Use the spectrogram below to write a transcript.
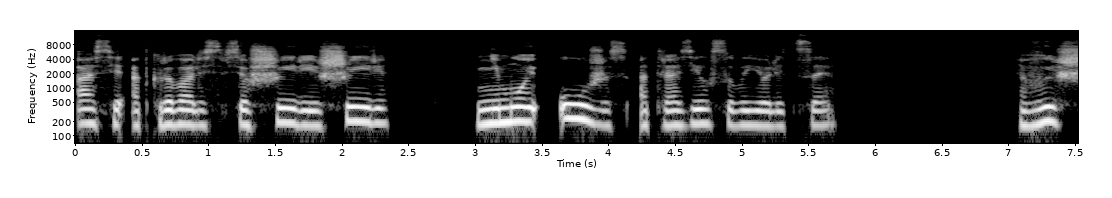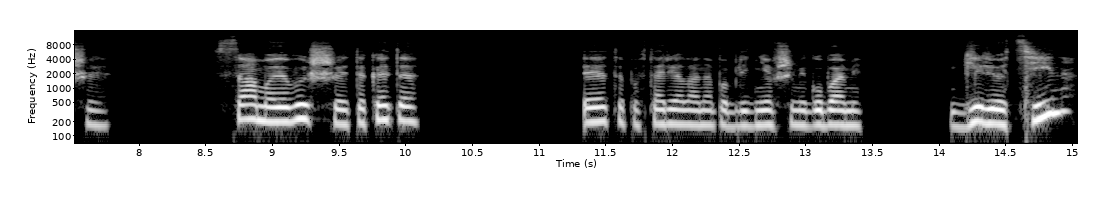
Аси открывались все шире и шире, немой ужас отразился в ее лице. Высшее, самое высшее, так это... Это, — повторяла она побледневшими губами, — гильотина?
